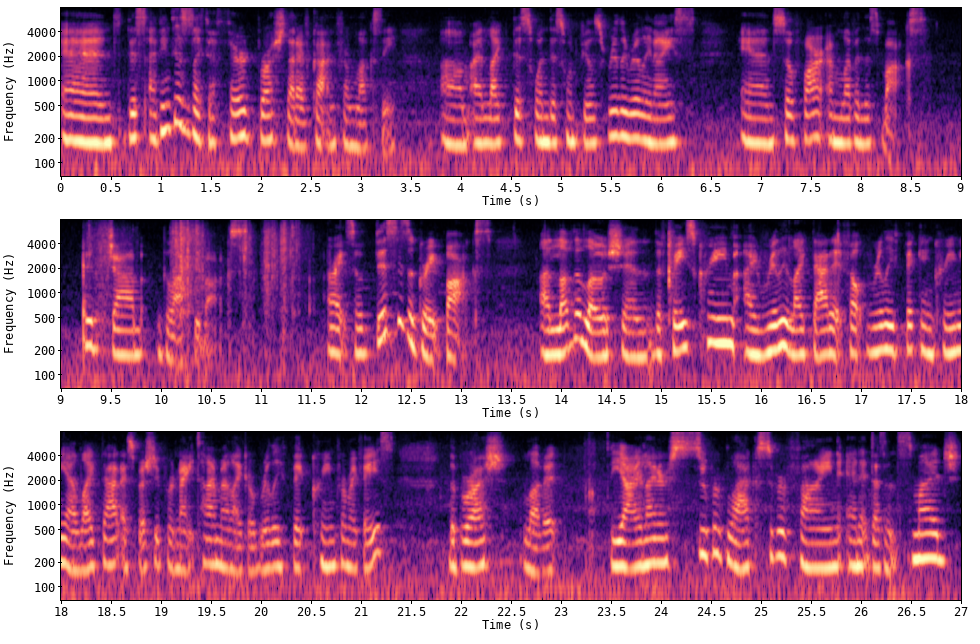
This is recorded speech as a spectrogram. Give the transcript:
And this, I think this is like the third brush that I've gotten from Luxie. Um, I like this one. This one feels really, really nice. And so far, I'm loving this box. Good job, Glossy Box. All right, so this is a great box. I love the lotion. The face cream, I really like that. It felt really thick and creamy. I like that, especially for nighttime. I like a really thick cream for my face. The brush, love it. The eyeliner, super black, super fine, and it doesn't smudge.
